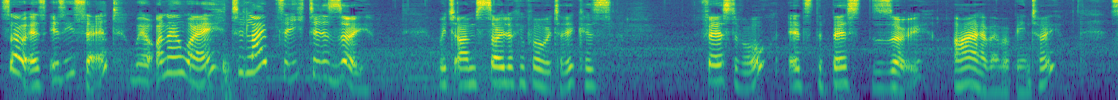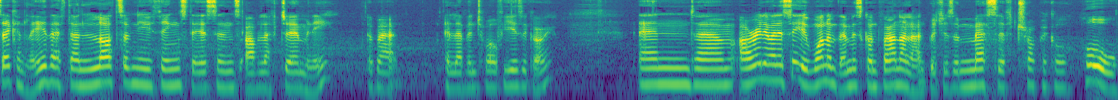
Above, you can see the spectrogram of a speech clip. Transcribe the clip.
so, as Izzy said, we're on our way to Leipzig to the zoo, which I'm so looking forward to because First of all, it's the best zoo I have ever been to. Secondly, they've done lots of new things there since I've left Germany about 11, 12 years ago. And um, I really want to see it. One of them is Gondwanaland, which is a massive tropical hall.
